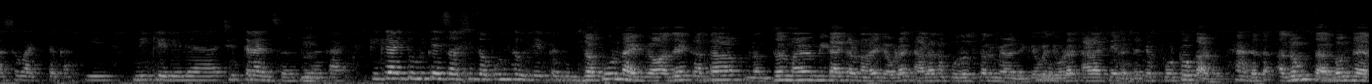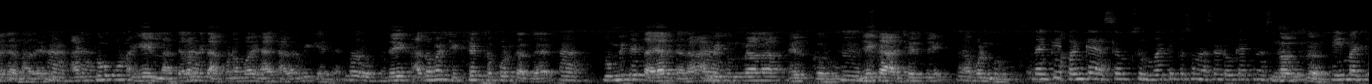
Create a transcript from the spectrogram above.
असं वाटतं का की मी केलेल्या चित्रांचं किंवा. काय की काय तुम्ही काही अशी जपून ठेवली का जपून नाही माझं एक आता नंतर मला मी काय करणार आहे जेवढ्या शाळांना पुरस्कार मिळाले किंवा. जेवढ्या शाळा केल्या त्याचे फोटो काढून. त्याचा अल्बम अल्बम तयार करणार आहे. आणि तो कोण येईल ना त्याला मी. दाखवणार बा ह्या शाळा मी केल्या बरोबर ते आता मला शिक्षक सपोर्ट करतायत हा तुम्ही ते तयार करा आम्ही. तुम्हाला हेल्प करू. जे काय असेल ते. आपण बघू नक्की आपण काय असं सुरुवातीपासून असं डोक्यात नसतं ही माझी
